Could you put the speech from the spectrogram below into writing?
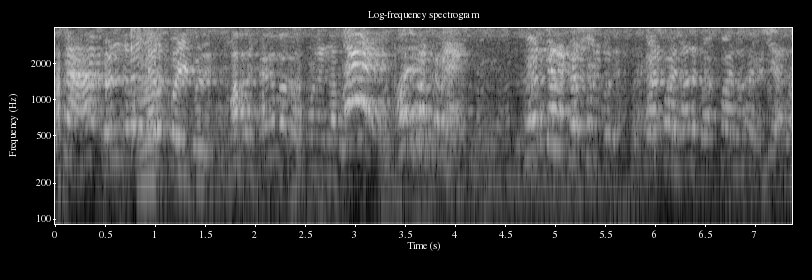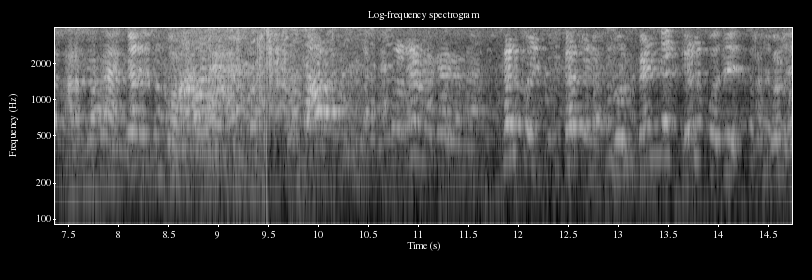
அதான் பெண்களை கருப்பு அழிப்பது அப்ப சிகப்பாக்குற பொண்ணு என்ன ஏய், கற்பா இருந்தாலும் சப்பா இருந்தாலும் வெளியே கருப்பு அழிப்பது கருப்பு ஒரு பெண்ணை கெடுப்பது சொல்லு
